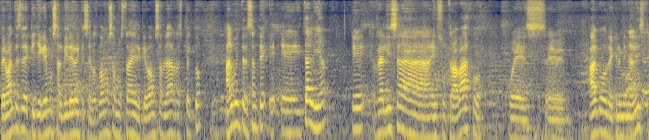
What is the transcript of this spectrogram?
Pero antes de que lleguemos al video y que se los vamos a mostrar y de que vamos a hablar al respecto, algo interesante, eh, eh, Italia que realiza en su trabajo pues eh, algo de criminalista,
